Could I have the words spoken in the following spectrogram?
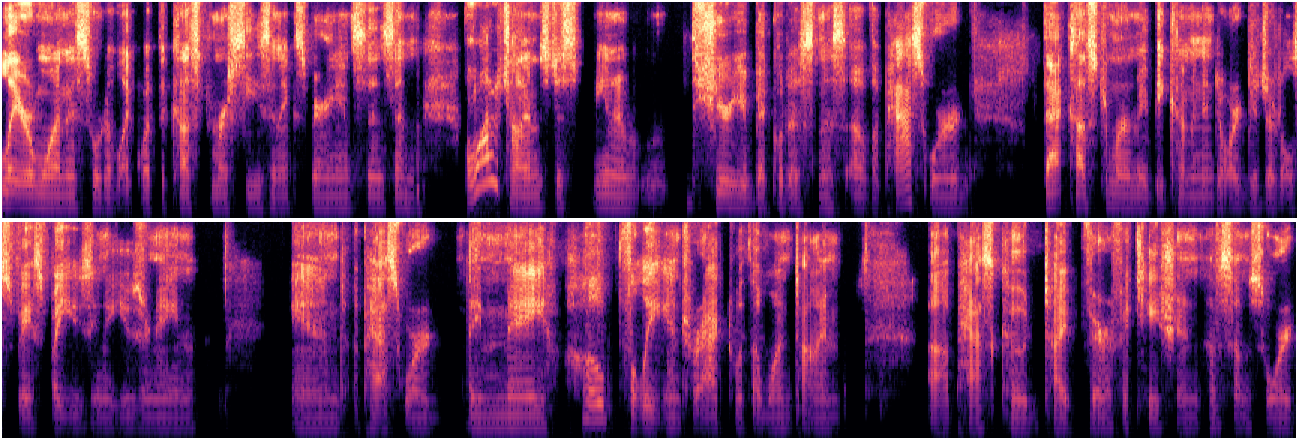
Layer one is sort of like what the customer sees and experiences. And a lot of times, just, you know, sheer ubiquitousness of a password that customer may be coming into our digital space by using a username and a password. They may hopefully interact with a one-time uh, passcode type verification of some sort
